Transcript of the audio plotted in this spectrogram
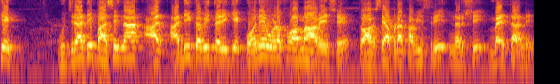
કે ગુજરાતી ભાષીના આ- આદિ કવિ તરીકે કોને ઓળખવામાં આવે છે? તો આવશે આપણા કવિ શ્રી નરસિંહ મહેતાને.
